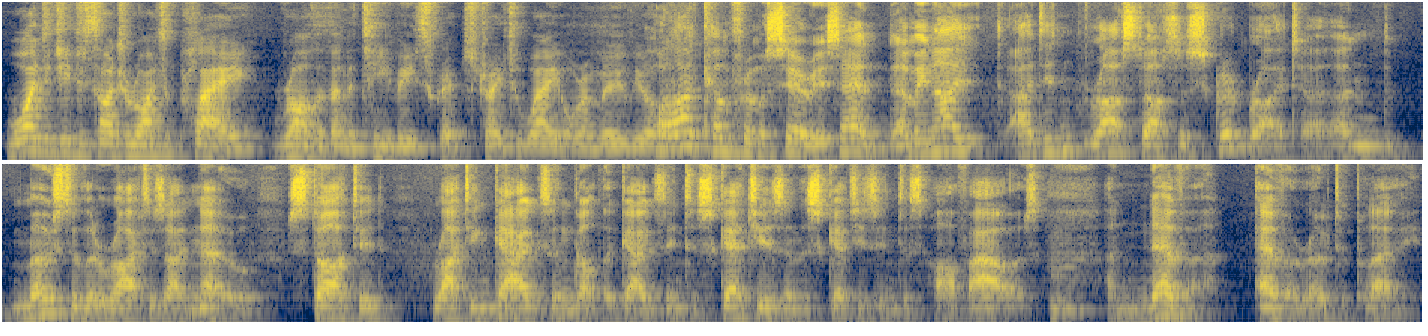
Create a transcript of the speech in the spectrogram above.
Why did you decide to write a play rather than a TV script straight away or a movie? Or well, I come from a serious end. I mean, I, I didn't start as a script writer, and most of the writers I know started writing gags and got the gags into sketches and the sketches into half hours, mm. and never ever wrote a play.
